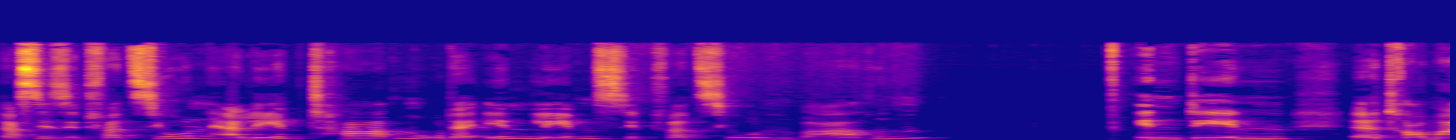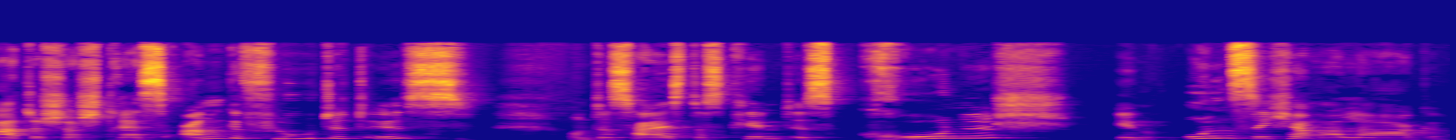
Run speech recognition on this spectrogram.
dass sie Situationen erlebt haben oder in Lebenssituationen waren, in denen äh, traumatischer Stress angeflutet ist. Und das heißt, das Kind ist chronisch in unsicherer Lage.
